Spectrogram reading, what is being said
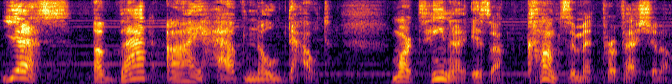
Yes, of that I have no doubt. Martina is a consummate professional.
